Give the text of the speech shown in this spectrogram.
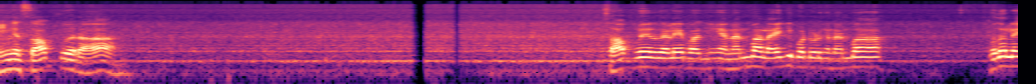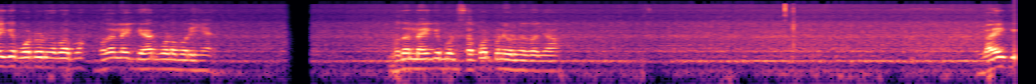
நீங்கள் சாஃப்ட்வேரா சாஃப்ட்வேர் வேலையை பார்க்கீங்க நண்பா லைக்கு போட்டு விடுங்க நண்பா. முதல் லைக்கை போட்டு விடுங்க பார்ப்போம் முதல் லைக் யார் போட போகிறீங்க முதல் லைக்கை போட்டு சப்போர்ட் பண்ணி விடுங்க கொஞ்சம் லைக்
